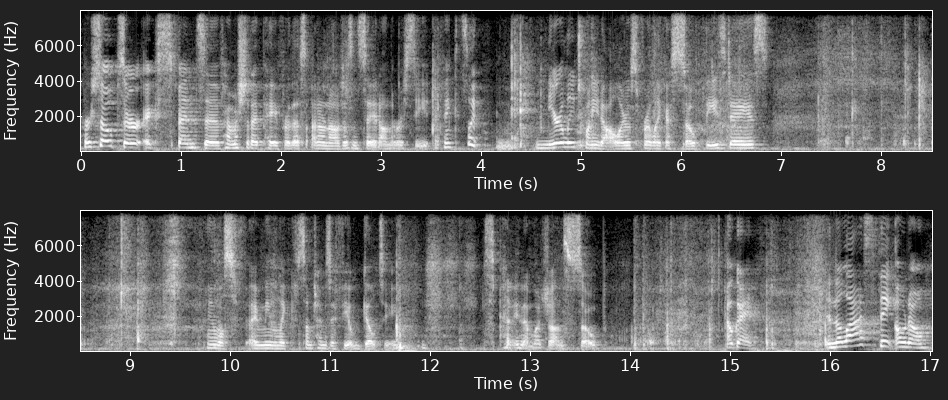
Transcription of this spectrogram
her soaps are expensive. How much should I pay for this? I don't know. It doesn't say it on the receipt. I think it's like nearly $20 for like a soap these days. I almost, I mean, like, sometimes I feel guilty spending that much on soap. Okay, and the last thing, oh no,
